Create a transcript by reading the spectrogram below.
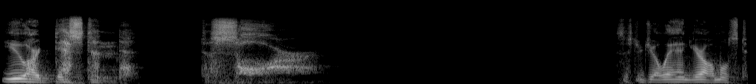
You are destined to soar. Sister Joanne, you're almost,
